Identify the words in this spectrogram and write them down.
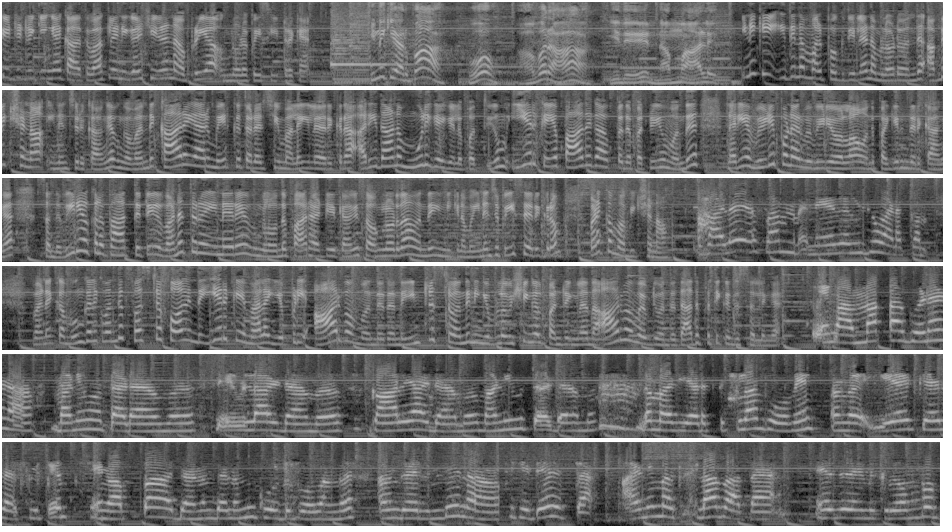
கேட்டுட்டு இருக்கீங்க காத்து வாக்குல நிகழ்ச்சியில நான் பிரியா உங்களோட பேசிட்டு இருக்கேன் இன்னைக்கு யாருப்பா? ஓ அவரா? இது நம்ம ஆளு. இன்னைக்கு இது நம்ம பகுதியில நம்மளோட வந்து அபிக்ஷனா இணைஞ்சிருக்காங்க. இவங்க வந்து காரையாறு மேற்கு தொடர்ச்சி மலையில இருக்கிற அரிதான மூலிகைகளை பத்தியும் இயற்கையை பாதுகாப்பதை பற்றியும் வந்து நிறைய விழிப்புணர்வு வீடியோ எல்லாம் வந்து பகிர்ந்திருக்காங்க. ஸோ அந்த வீடியோக்களை பார்த்துட்டு வனத்துறையினரே இவங்களை வந்து பாராட்டியிருக்காங்க. ஸோ அவங்களோட தான் வந்து இன்னைக்கு நம்ம இணைஞ்சு பேச இருக்கிறோம். வணக்கம் அபிக்ஷனா. ஹலோ நேரலுக்கு வணக்கம். வணக்கம். உங்களுக்கு வந்து ஃபர்ஸ்ட் ஆஃப் ஆல் இந்த இயற்கை மேல எப்படி ஆர்வம் வந்தது? அந்த இன்ட்ரெஸ்ட் வந்து நீங்க இவ்வளவு விஷயங்கள் பண்றீங்களா? அந்த ஆர்வம் எப்படி வந்தது? அதை பத்தி கொஞ்சம் சொல்லுங்க. எங்க அம்மா அப்பா கூட நான் Manimutha dam சேவிலா dam Karaiyar dam Manimuthar dam இந்த மாதிரி இடத்துக்குலாம் போவேன். அங்க இயற்கை ரசிச்சுட்டு எங்க அப்பா தினம் தினமும் கூட்டு போவாங்க. அங்க இருந்து நான் ரசிச்சுட்டே இருப்பேன். அனிமல்ஸ்லாம் பார்ப்பேன். இது எனக்கு ரொம்ப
